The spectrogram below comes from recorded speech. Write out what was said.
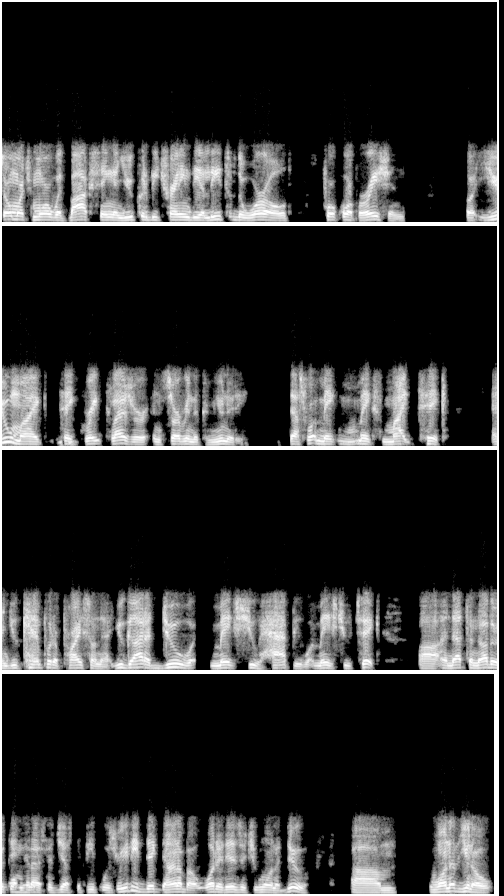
so much more with boxing, and you could be training the elites of the world for corporations. But you, Mike, take great pleasure in serving the community. That's what make makes Mike tick and you can't put a price on that. You got to do what makes you happy, what makes you tick. Uh, and that's another thing that I suggest to people is really dig down about what it is that you want to do. Um, one of, you know,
